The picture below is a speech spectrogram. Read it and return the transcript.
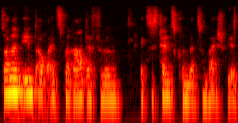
sondern eben auch als Berater für Existenzgründer zum Beispiel.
